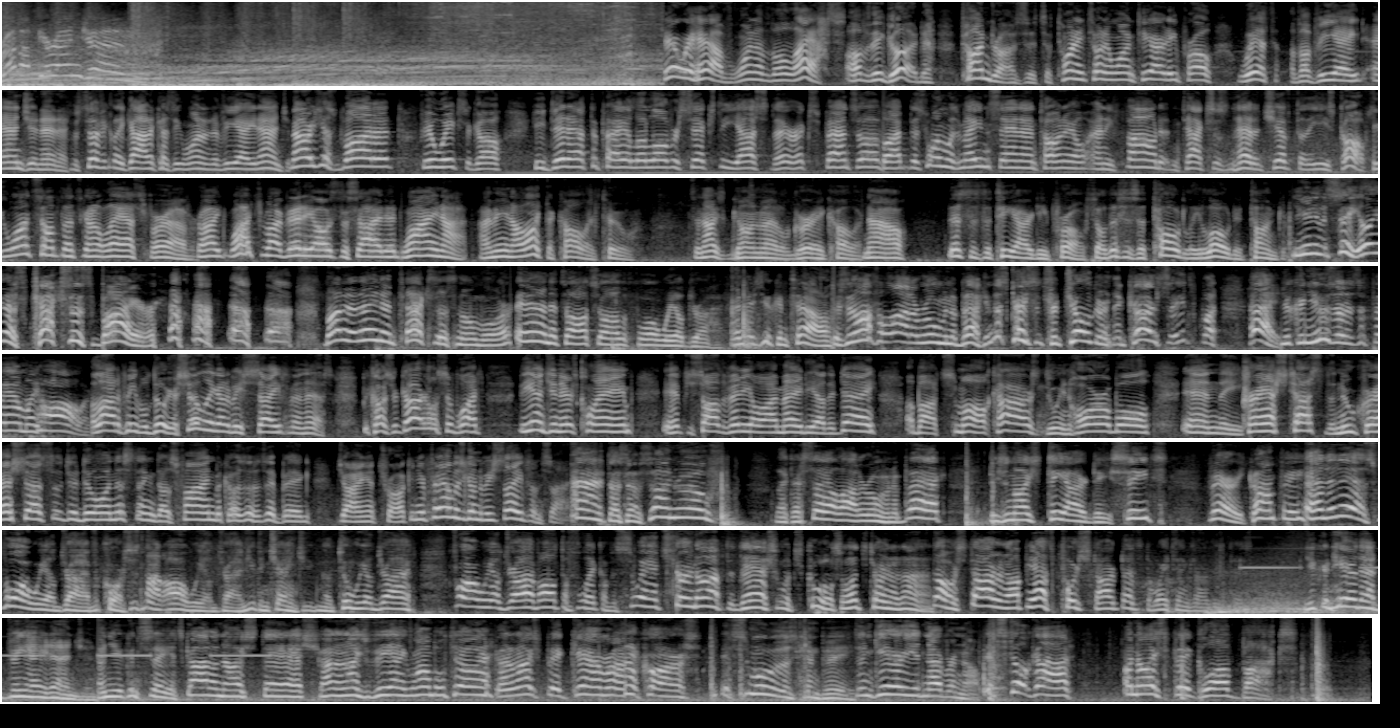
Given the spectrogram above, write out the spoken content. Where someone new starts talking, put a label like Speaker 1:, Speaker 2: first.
Speaker 1: Rev up your engines! Here we have one of the last of the good Tundras. It's a 2021 TRD Pro with the V8 engine in it. Specifically got it because he wanted a V8 engine. Now he just bought it a few weeks ago. He did have to pay a little over 60. Yes, they're expensive, but this one was made in San Antonio and he found it in Texas and had it shipped to the East Coast. He wants something that's gonna last forever, right? Watch my videos, decided why not? I mean, I like the color too. It's a nice gunmetal gray color. Now, this is the TRD Pro, so this is a totally loaded Tundra. You can even see, look at this, Texas buyer. but it ain't in Texas no more. And it's also all the four-wheel drive. And as you can tell, there's an awful lot of room in the back. In this case, it's for children and car seats, but hey, you can use it as a family hauler. A lot of people do. You're certainly going to be safe in this because regardless of what the engineers claim, if you saw the video I made the other day about small cars doing horrible in the crash test, the new crash test that they're doing, this thing does fine because it's a big, giant truck and your family's going to be safe inside. And it does have sunroof. Like I say, a lot of room in the back. These nice TRD seats. Very comfy. And it is four-wheel drive of course. It's not all-wheel drive. You can change you can go two-wheel drive four-wheel drive all the flick of a switch. Turn off. The dash looks cool so let's turn it on. So we're started up. Yeah it's push start. That's the way things are these days you can hear that V8 engine and you can see it's got a nice dash got a nice V8 rumble to it got a nice big camera and of course it's smooth as can be in gear you'd never know it's still got a nice big glove box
